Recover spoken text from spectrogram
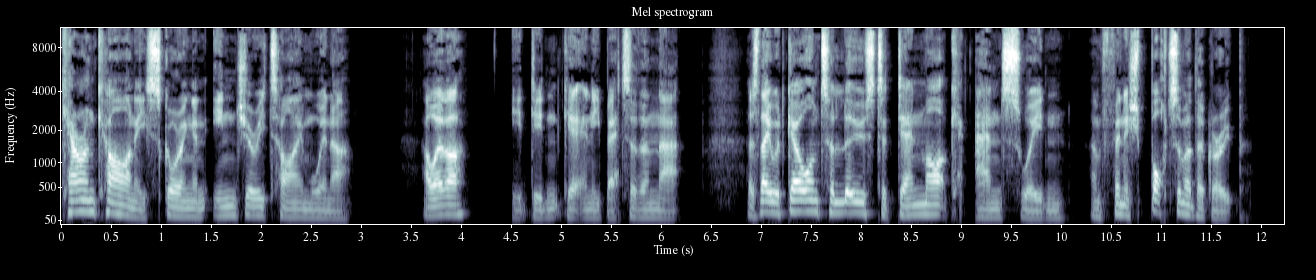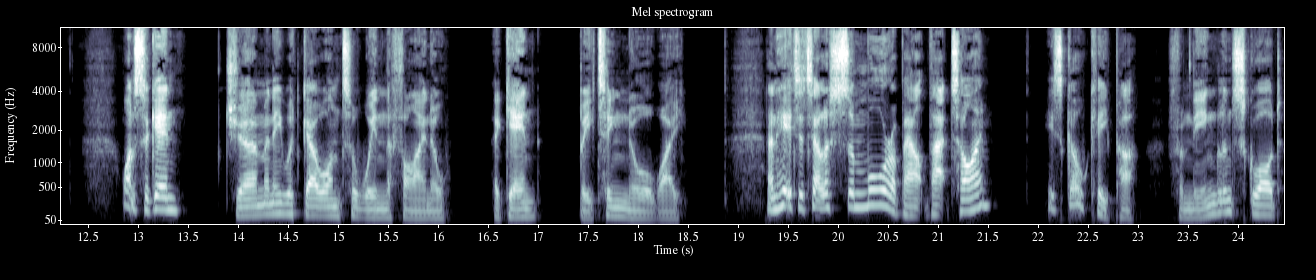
Karen Carney scoring an injury time winner. However, it didn't get any better than that, as they would go on to lose to Denmark and Sweden and finish bottom of the group. Once again, Germany would go on to win the final, again beating Norway. And here to tell us some more about that time is goalkeeper from the England squad,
